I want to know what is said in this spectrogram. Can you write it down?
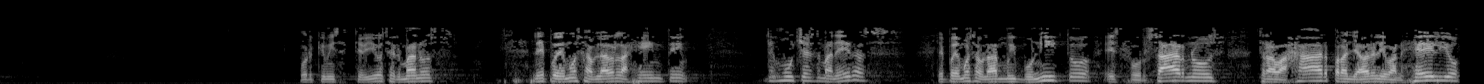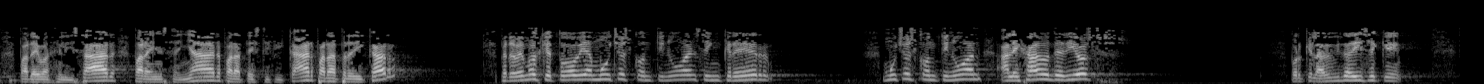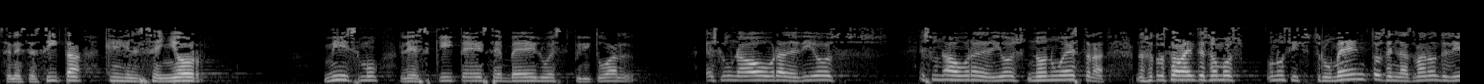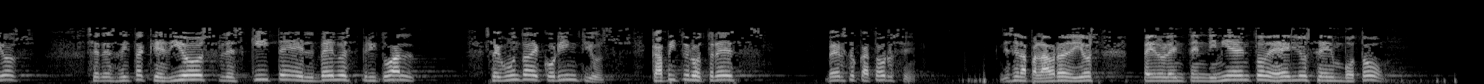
Porque mis queridos hermanos, le podemos hablar a la gente de muchas maneras. Le podemos hablar muy bonito, esforzarnos, trabajar para llevar el Evangelio, para evangelizar, para enseñar, para testificar, para predicar. Pero vemos que todavía muchos continúan sin creer, muchos continúan alejados de Dios, porque la Biblia dice que se necesita que el Señor mismo les quite ese velo espiritual. Es una obra de Dios es una obra de Dios, no nuestra. Nosotros solamente somos unos instrumentos en las manos de Dios. Se necesita que Dios les quite el velo espiritual. Segunda de Corintios, capítulo 3, verso 14. Dice la palabra de Dios, pero el entendimiento de ellos se embotó.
